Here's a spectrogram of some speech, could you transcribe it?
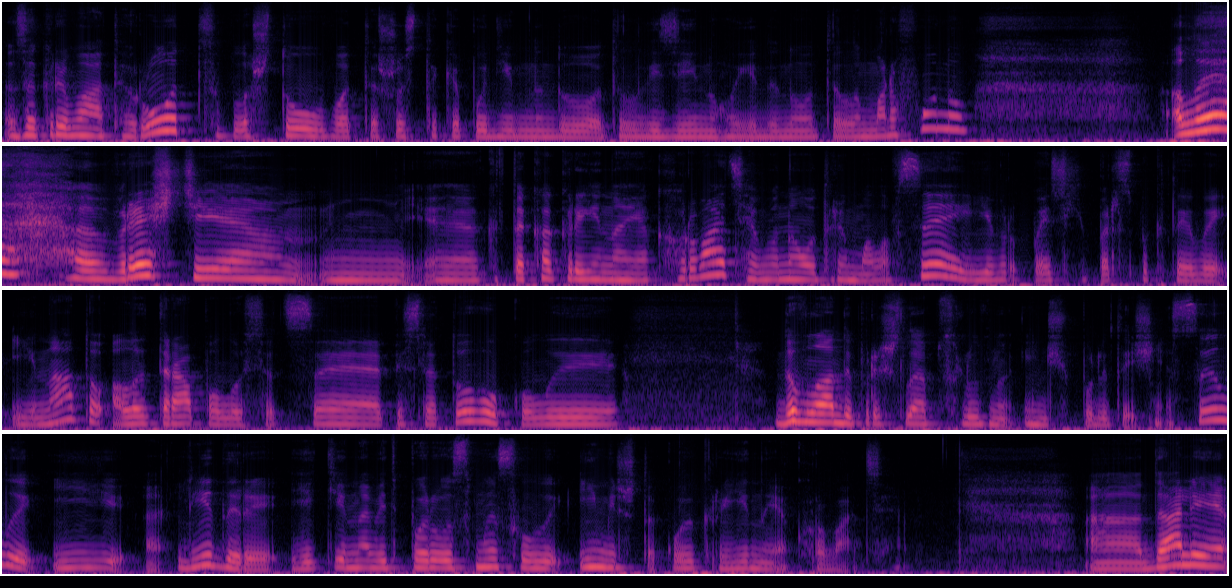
закривати рот, влаштовувати щось таке подібне до телевізійного єдиного телемарафону. Але е, врешті е, така країна, як Хорватія, вона отримала все, і європейські перспективи і НАТО, але трапилося це після того, коли до влади прийшли абсолютно інші політичні сили і е, лідери, які навіть переосмислили імідж такої країни, як Хорватія. Е, Далі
